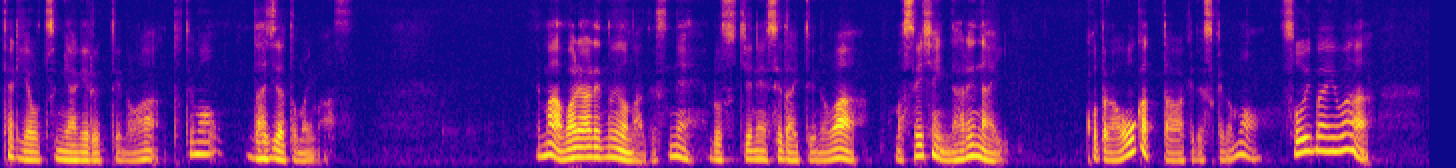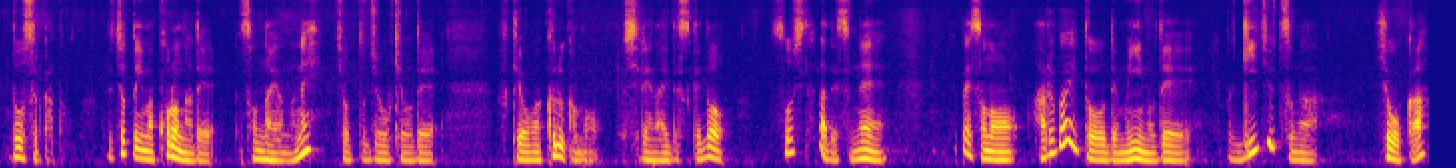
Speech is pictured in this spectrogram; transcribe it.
キャリアを積み上げるっていうのはとても大事だと思います。でまあ我々のようなですねロスジェネ世代というのは、まあ、正社員になれないことが多かったわけですけどもそういう場合はどうするかと。ちょっと今コロナでそんなようなねちょっと状況で不況が来るかもしれないですけどそうしたらですねやっぱりそのアルバイトでもいいので技術が評価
